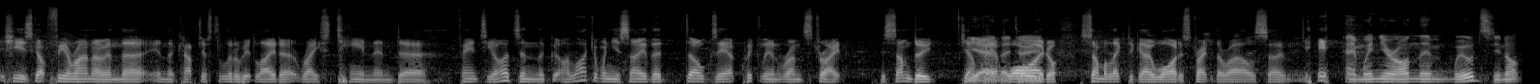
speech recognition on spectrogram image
you. She's got Fiorano in the in the cup just a little bit later, race ten, and uh, fancy odds. And the, I like it when you say the dog's out quickly and run straight. Because some do jump Yeah, out they do. wide, or some elect to go wide or straight to the rails. So yeah, And when you're on them wheels, you're not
